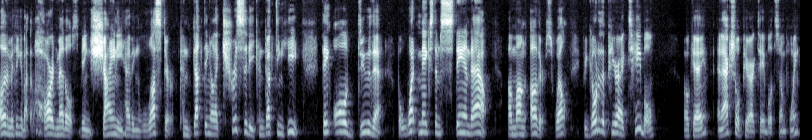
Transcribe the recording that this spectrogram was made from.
other than we think about the hard metals being shiny, having luster, conducting electricity, conducting heat. They all do that. But what makes them stand out among others? Well, if we go to the periodic table, okay, an actual periodic table at some point,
